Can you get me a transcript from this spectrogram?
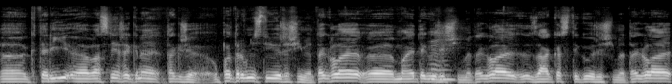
Eh, který eh, vlastně řekne, takže opatrovnictví vyřešíme takhle, majetek hmm. vyřešíme takhle, zákaz styku vyřešíme takhle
